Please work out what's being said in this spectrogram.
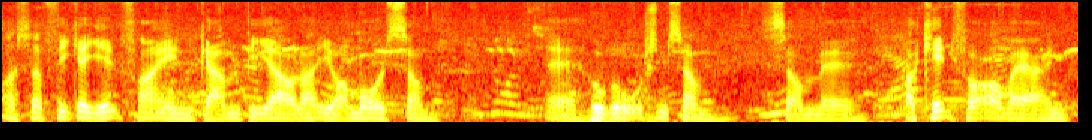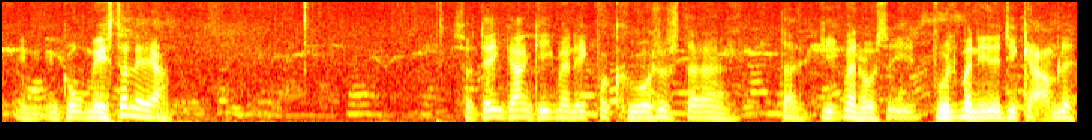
Og så fik jeg hjælp fra en gammel biavler i området, som øh, Hugo Olsen, som, som øh, var kendt for at være en, en, en god mesterlærer. Så dengang gik man ikke på kursus, der, der gik man hos, fulgte man ind af de gamle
